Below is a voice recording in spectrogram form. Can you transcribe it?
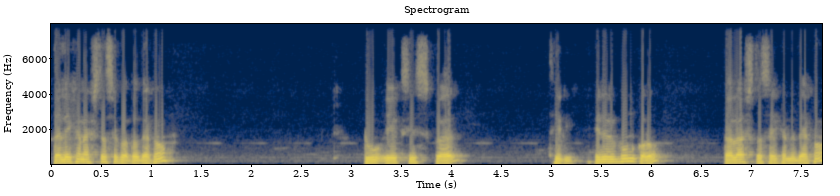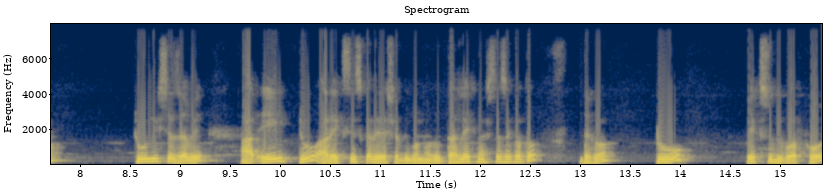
তাহলে এখানে আসতেছে কত? দেখো টু এক্স স্কোয়ার থ্রি এটার গুণ করো, তাহলে আসতেছে এখানে দেখো টু নিচে যাবে, আর এই টু আর এক্স স্কোয়ার এর সাথে গুণ হবে। তাহলে এখানে আসতেছে কত? দেখো টু এক্স টু ফোর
